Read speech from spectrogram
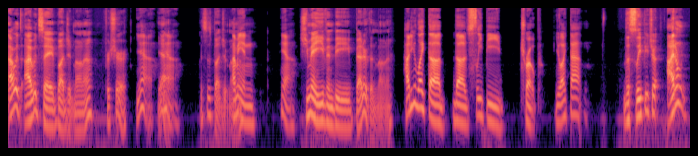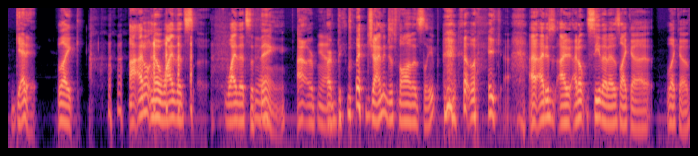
I would I would say budget Mona for sure. Yeah, Yeah. yeah. This is budget Mona. I mean, yeah. she may even be better than Mona. How do you like the the sleepy trope? You like that? The sleepy trope. I don't get it. Like, I, I don't know why that's why that's the Yeah. thing. Are, Yeah. are people in China just falling asleep? like, I, I just I, I don't see that as like a like a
